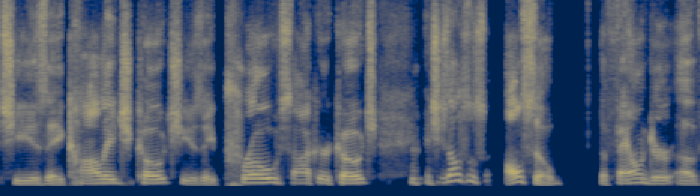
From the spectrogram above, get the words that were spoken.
she is a college coach. She is a pro soccer coach, and she's also also the founder of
